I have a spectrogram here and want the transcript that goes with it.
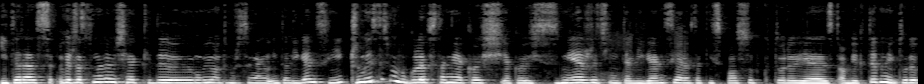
I teraz, wiesz, zastanawiam się, kiedy mówimy o tym przecenianiu inteligencji, czy my jesteśmy w ogóle w stanie jakoś, jakoś zmierzyć inteligencję, ale w taki sposób, który jest obiektywny i który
